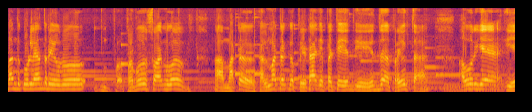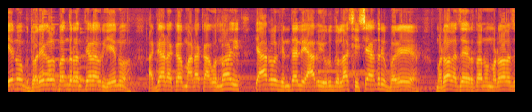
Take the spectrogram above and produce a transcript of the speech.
ಬಂದ ಕೂಡಲೇ ಅಂದ್ರೆ ಇವರು ಪ್ರಭು ಸ್ವಾಮಿಗಳು ಆ ಮಠ, ಕಲ್ಮಠಕ್ಕೆ ಪೀಠಾಧಿಪತಿ ಇದ್ದ ಇದ್ದ ಪ್ರಯುಕ್ತ, ಅವರಿಗೆ ಏನು ದೊರೆಗಳು ಬಂದ್ರು ಅಂಥೇಳಿ ಅವ್ರಿಗೆ ಏನು ಅಡ್ಡಾಡಕ್ಕೆ ಮಾಡೋಕ್ಕಾಗೋಲ್ಲ. ಯಾರು ಹಿಂದಲ್ಲಿ ಯಾರು ಇರೋದಿಲ್ಲ. ಶಿಷ್ಯ ಅಂದ್ರೆ ಬರೀ ಮಡವಾಲಜ ಇರ್ತಾನು. ಮಡವಾಲಜ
